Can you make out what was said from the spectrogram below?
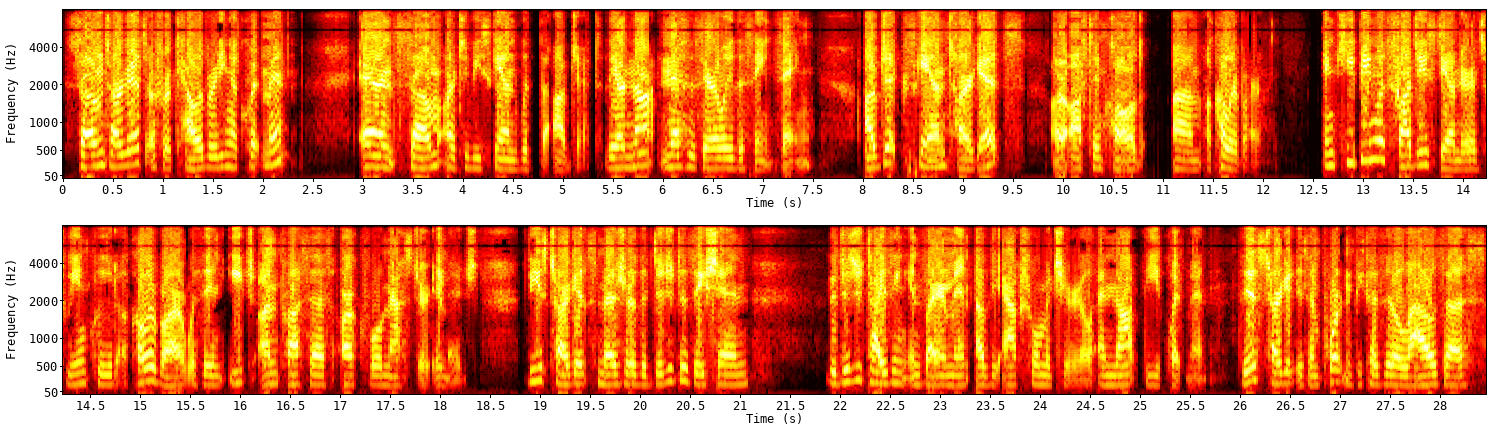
Some targets are for calibrating equipment, and some are to be scanned with the object. They are not necessarily the same thing. Object scan targets are often called um, a color bar. In keeping with FADGI standards, we include a color bar within each unprocessed archival master image. These targets measure the digitization the digitizing environment of the actual material and not the equipment. This target is important because it allows us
